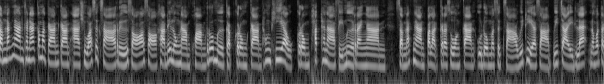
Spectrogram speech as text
สำนักงานคณะกรรมการการอาชีวศึกษา หรือสอสอค่ะได้ลงนามความร่วมมือกับกรมการท่องเที่ยว กรมพัฒนาฝีมือแรงงาน สำนักงานปลัดกระทรวงการอุดมศึกษาวิทยาศาสตร์ วิจัย และนวัต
